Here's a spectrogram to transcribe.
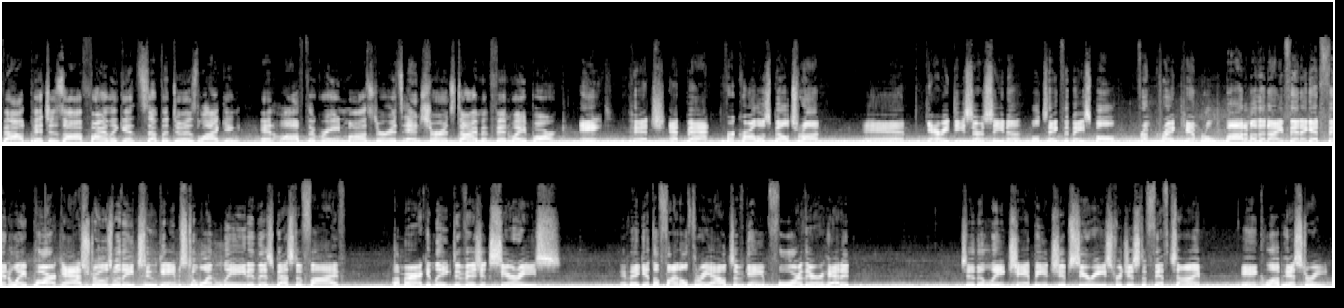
Fouled pitches off, finally gets something to his liking, and off the green monster. It's insurance time at Fenway Park. Eight pitch at bat for Carlos Beltran, and Gary DiSarcina will take the baseball from Craig Kimbrel. Bottom of the ninth inning at Fenway Park. Astros with a two games to one lead in this best of five American League Division Series. If they get the final three outs of game four, they're headed to the League Championship Series for just the fifth time in club history.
